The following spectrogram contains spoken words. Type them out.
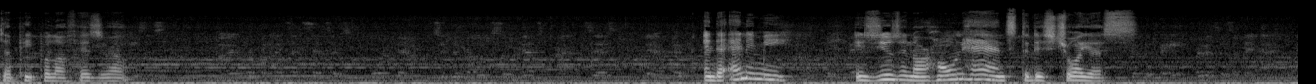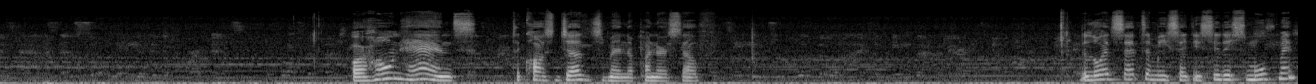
the people of Israel. And the enemy is using our own hands to destroy us. Our own hands to cause judgment upon ourselves. The Lord said to me, said, You see this movement?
